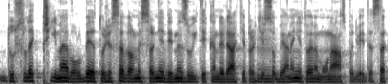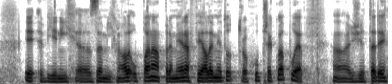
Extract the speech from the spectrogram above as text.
důsledek přímé volby je to, že se velmi silně vymezují ty kandidáti proti hmm. sobě. A není to jenom u nás, podívejte se i v jiných eh, zemích. No ale u pana premiéra Fialy mě to trochu překvapuje, že tedy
